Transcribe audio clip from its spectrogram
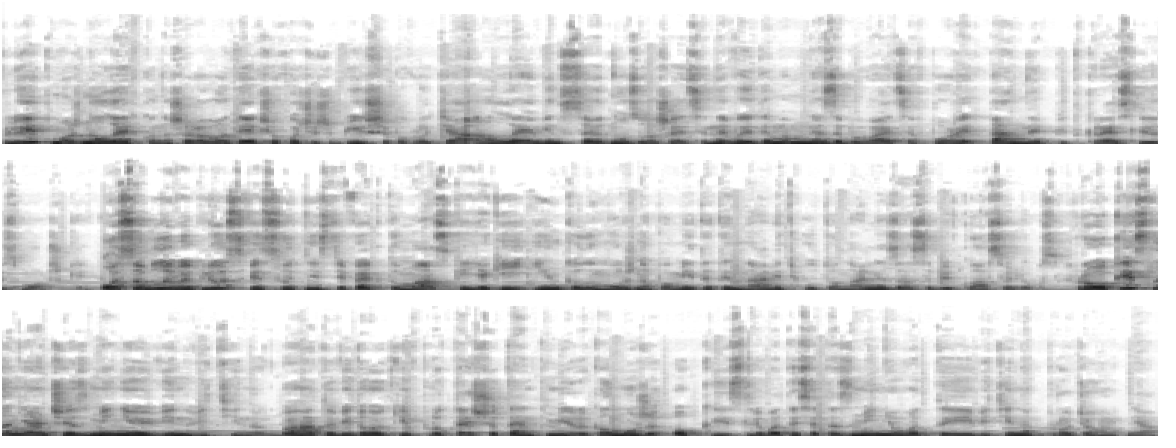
Флюїд можна легко нашаровувати, якщо хочеш більше покриття, але він все одно залишається невидимим, не забивається в пори та не підкреслює зморшки. Особливий плюс відсутність ефекту маски, який інколи можна помітити навіть у тональних засобів класу люкс. Про окислення чи змінює він відтінок. Багато відгуків про те, що Tent Miracle може окислюватися та змінювати відтінок протягом дня.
